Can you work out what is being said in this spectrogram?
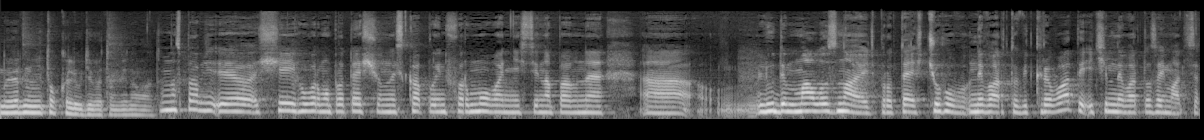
наверное, не только люди в этом виноваты. Ну, Насправді е, ще й говоримо про те, що низька поінформованість і, напевне, е, люди мало знають про те, чого не варто відкривати і чим не варто займатися.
